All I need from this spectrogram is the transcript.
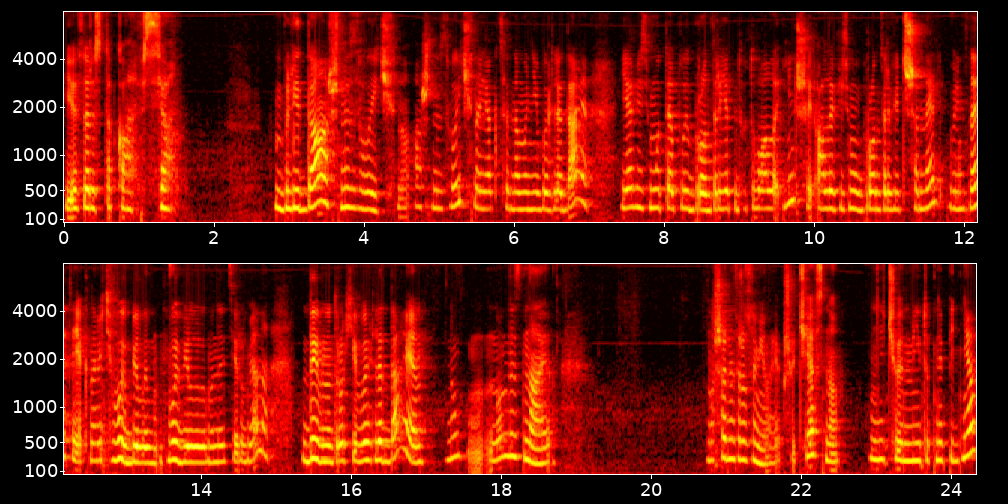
Я зараз така вся бліда, аж незвично. Аж незвично, як це на мені виглядає. Я візьму теплий бронзер. Я підготувала інший, але візьму бронзер від Chanel. Він, знаєте, як навіть вибілили, вибілили мене ці рум'яна. Дивно трохи виглядає. Ну, ну не знаю. Ну, ще не зрозуміла, якщо чесно. Нічого він мені тут не підняв.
